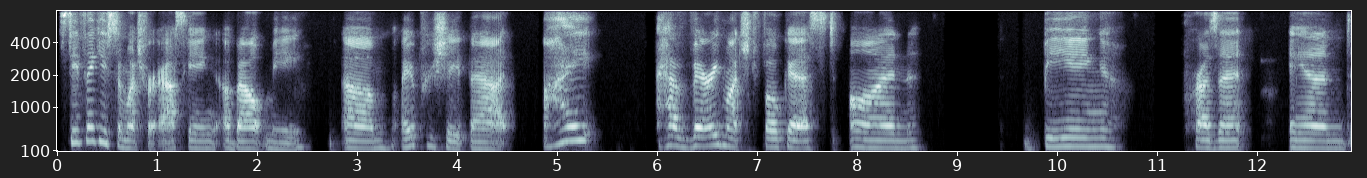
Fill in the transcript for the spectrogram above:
Steve, thank you so much for asking about me. Um, I appreciate that. I have very much focused on being present and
